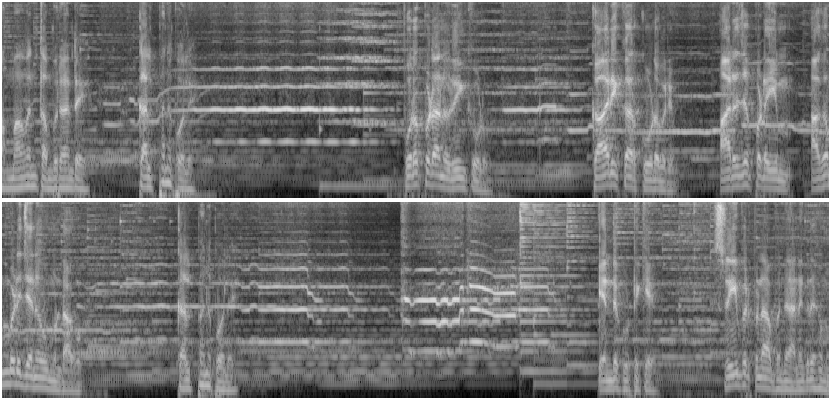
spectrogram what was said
അമ്മാവൻ തമ്പുരാന്റെ കൽപ്പന പോലെ. പുറപ്പെടാൻ ഒരുങ്ങിക്കോളൂ. കാര്യക്കാർ കൂടെ വരും. അരജപ്പടയും അകമ്പടി ജനവും ഉണ്ടാകും. കൽപ്പന പോലെ. എന്റെ കുട്ടിക്ക് ശ്രീപത്മനാഭന്റെ അനുഗ്രഹം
